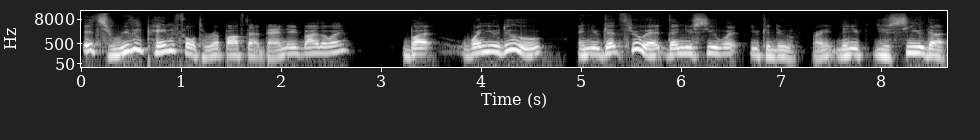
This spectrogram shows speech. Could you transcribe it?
It's really painful to rip off that band aid, by the way. But when you do and you get through it, then you see what you can do, right? Then you, you see the,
